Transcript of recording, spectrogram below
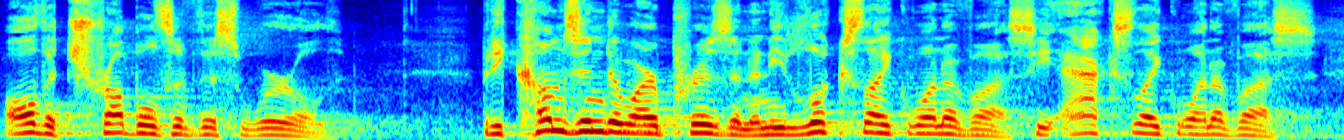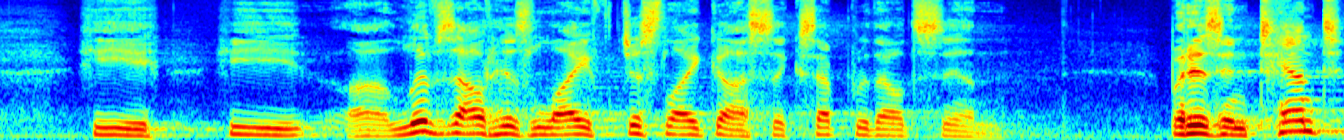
all the troubles of this world. But he comes into our prison and he looks like one of us. He acts like one of us. He, he uh, lives out his life just like us, except without sin. But his intent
